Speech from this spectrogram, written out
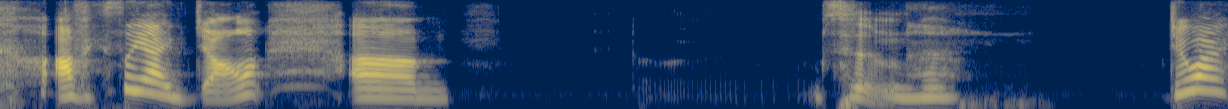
Obviously, I don't. Um, so, do I?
